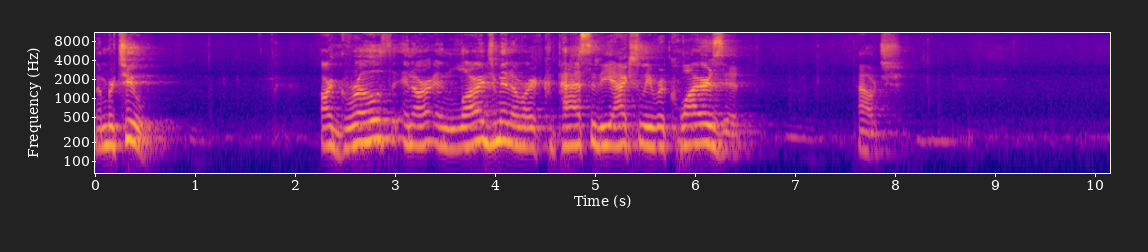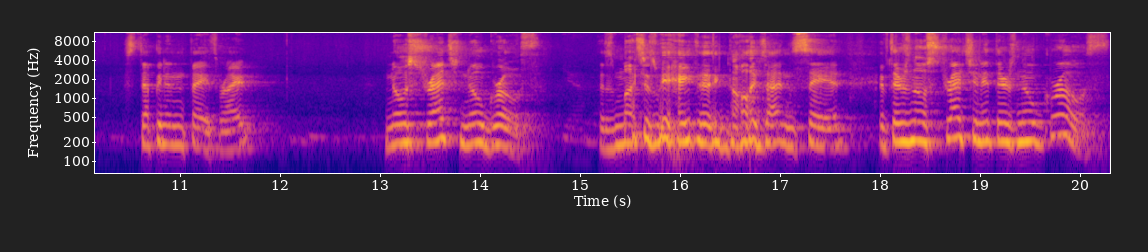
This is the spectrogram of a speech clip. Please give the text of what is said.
Number two, our growth and our enlargement of our capacity actually requires it. Ouch. Stepping in faith, right? No stretch, no growth. As much as we hate to acknowledge that and say it, If there's no stretch in it, there's no growth.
